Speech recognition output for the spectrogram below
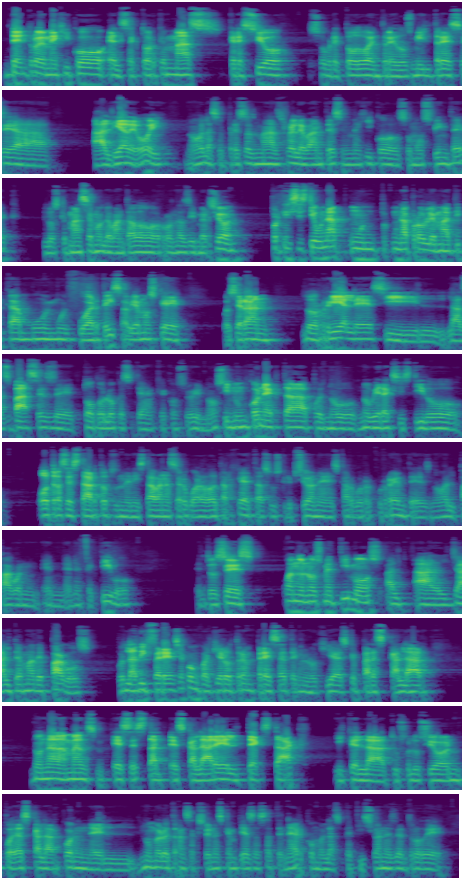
dentro de México el sector que más creció, sobre todo entre 2013 a, al día de hoy. ¿no? Las empresas más relevantes en México somos fintech los que más hemos levantado rondas de inversión, porque existía una, una problemática muy, muy fuerte y sabíamos que pues eran los rieles y las bases de todo lo que se tiene que construir, ¿no? Sin un Conecta, pues no, no hubiera existido otras startups donde necesitaban hacer guardado de tarjetas, suscripciones, cargos recurrentes, ¿no? El pago en, en, efectivo. Entonces, cuando nos metimos al, al, ya al tema de pagos, pues la diferencia con cualquier otra empresa de tecnología es que para escalar no nada más es escalar el tech stack y que la, tu solución pueda escalar con el número de transacciones que empiezas a tener, como las peticiones dentro de,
